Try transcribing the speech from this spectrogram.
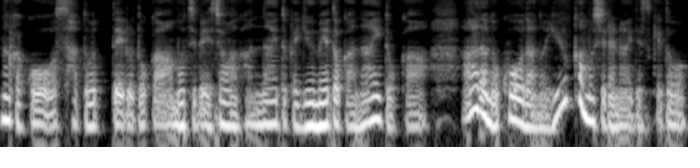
なんかこう、悟ってるとか、モチベーション上がんないとか、夢とかないとか、ああだのこうだの言うかもしれないですけど、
